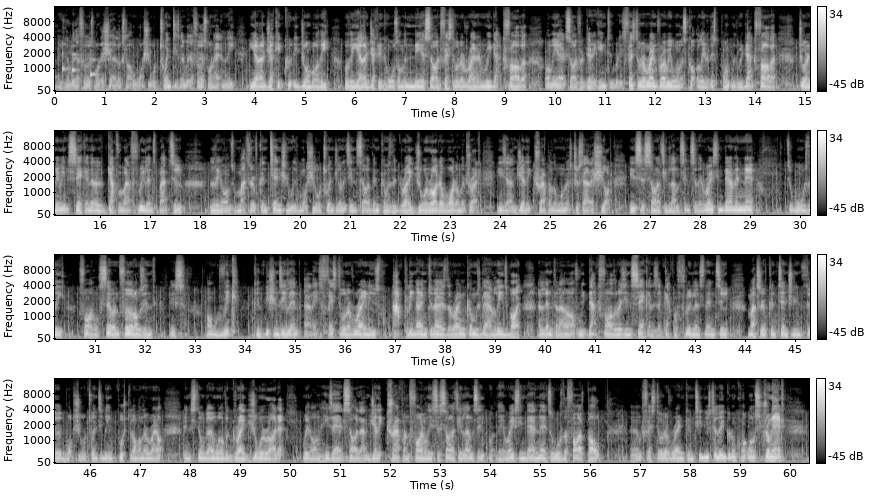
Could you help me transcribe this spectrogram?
Who's going to be the first one to show? It looks like Watch Your 20 is going to be the first one out, and the Yellow Jacket quickly joined by the other Yellow Jacketed horse on the near side. Festival of Rain and Redact Father on the outside for Derek Hinton, but it's Festival of Rain for Obi-Wan that's got the lead at this point with Redact Father joining him in second. Then a gap of about three lengths back to Leon's Matter of Contention with Watch Your 20 on its inside. Then comes the Grey Joyrider wide on the track. He's Angelic Trap, and the one that's just out of shot is Society Lancing. So they're racing down in there towards the final seven furlongs in this Old Vic conditions event and it's Festival of Rain who's aptly named today as the rain comes down. Leads by a length and a half. Redact Father is in second. There's a gap of three lengths then to Matter of Contention in third. Watch Your 20 being pushed along on the rail. Then still going well the Great Joyrider with on his outside Angelic Trap and finally Society Lancing but they're racing down there towards the five pole Um, and Festival of Rain continues to lead got them quite well strung out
